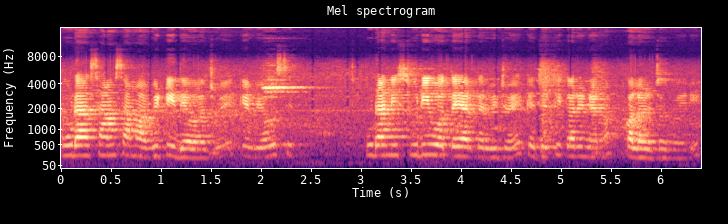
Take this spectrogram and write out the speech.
પૂડા સામસામાં વીંટી દેવા જોઈએ કે વ્યવસ્થિત પૂડાની સુરીઓ તૈયાર કરવી જોઈએ કે જેથી કરીને એનો કલર જળવાઈ રહે.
